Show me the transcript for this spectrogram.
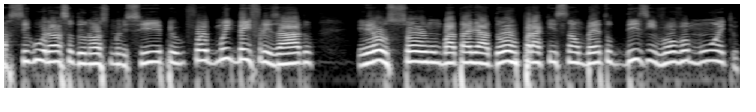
a segurança do nosso município. Foi muito bem frisado. Eu sou um batalhador para que São Bento desenvolva muito.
